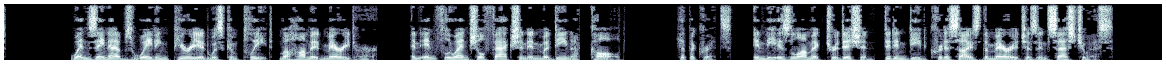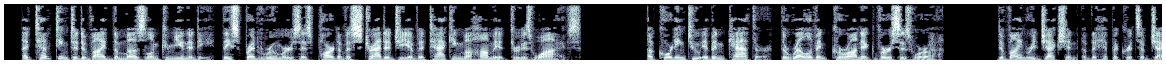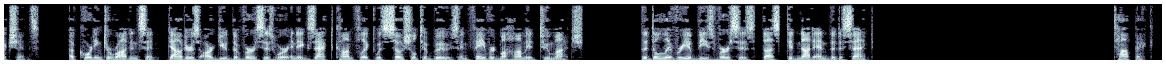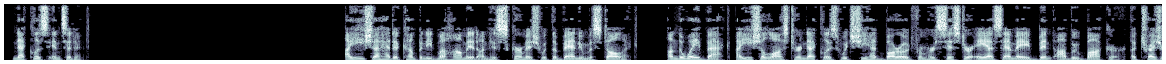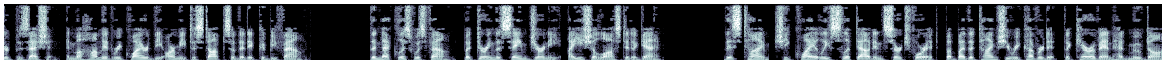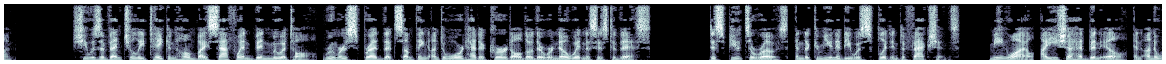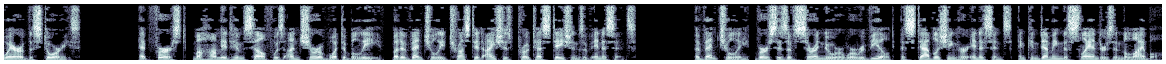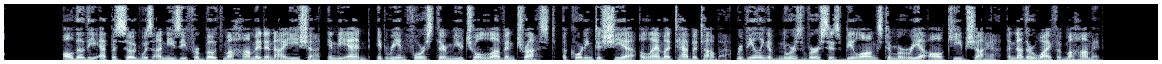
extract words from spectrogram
When Zainab's waiting period was complete, Muhammad married her. An influential faction in Medina, called hypocrites in the Islamic tradition, did indeed criticize the marriage as incestuous. Attempting to divide the Muslim community, they spread rumors as part of a strategy of attacking Muhammad through his wives. According to Ibn Kathir, the relevant Quranic verses were a divine rejection of the hypocrites' objections. According to Rodinson, doubters argued the verses were in exact conflict with social taboos and favored Muhammad too much. The delivery of these verses, thus, did not end the dissent. Necklace incident Aisha had accompanied Muhammad on his skirmish with the Banu Mustalik. On the way back, Aisha lost her necklace which she had borrowed from her sister Asma bint Abu Bakr a treasured possession, and Muhammad required the army to stop so that it could be found. The necklace was found, but during the same journey, Aisha lost it again. This time, she quietly slipped out in search for it, but by the time she recovered it, the caravan had moved on. She was eventually taken home by Safwan bin Mu'attal. Rumors spread that something untoward had occurred although there were no witnesses to this. Disputes arose, and the community was split into factions. Meanwhile, Aisha had been ill, and unaware of the stories. At first, Muhammad himself was unsure of what to believe, but eventually trusted Aisha's protestations of innocence. Eventually, verses of Surah Nur were revealed, establishing her innocence, and condemning the slanders and the libel. Although the episode was uneasy for both Muhammad and Aisha, in the end, it reinforced their mutual love and trust. According to Shia Alama Tabataba, revealing of Nur's verses belongs to Maria al-Kibshaya, another wife of Muhammad.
